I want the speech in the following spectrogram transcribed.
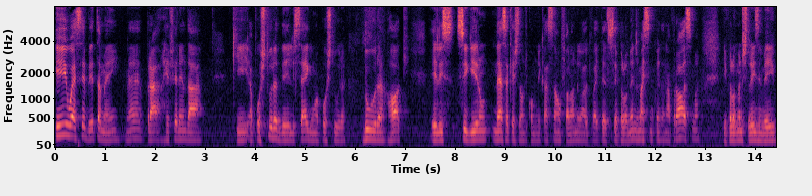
e o ECB também, né, para referendar que a postura dele segue uma postura dura, rock. Eles seguiram nessa questão de comunicação, falando que vai ter, ser pelo menos mais 50 na próxima e pelo menos 3,5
